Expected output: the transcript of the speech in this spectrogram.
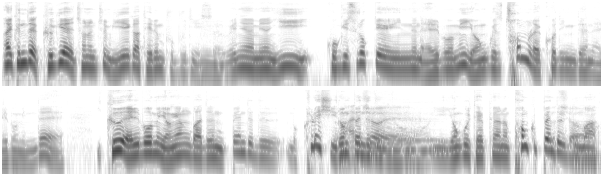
아니 근데 그게 저는 좀 이해가 되는 부분이 있어요. 음. 왜냐하면 이 곡이 수록되어 있는 앨범이 영국에서 처음 레코딩된 앨범인데 그 앨범에 영향받은 밴드들 뭐 클래시 이런 많죠, 밴드들도 예. 이 영국을 대표하는 펑크 밴드들도 그렇죠. 막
